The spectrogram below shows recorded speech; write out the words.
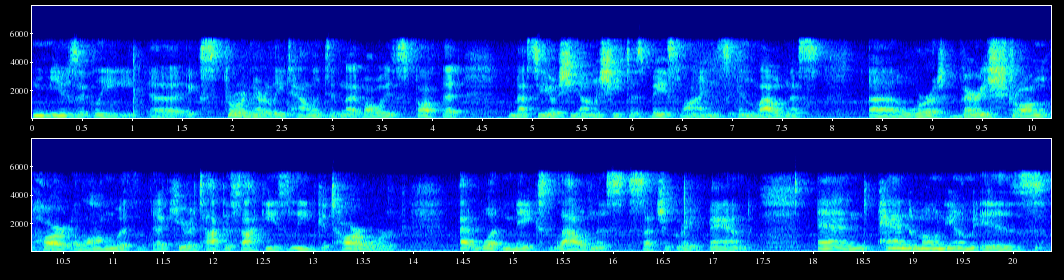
musically uh, extraordinarily talented, and I've always thought that Masayoshi Yamashita's bass lines in loudness uh, were a very strong part, along with Akira Takasaki's lead guitar work, at what makes Loudness such a great band. And Pandemonium is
